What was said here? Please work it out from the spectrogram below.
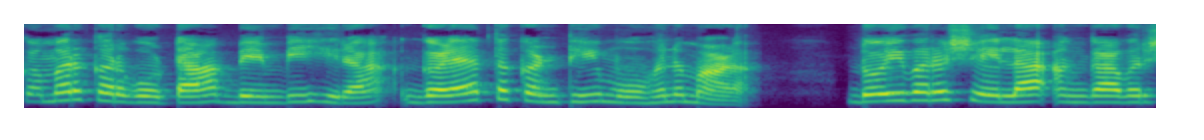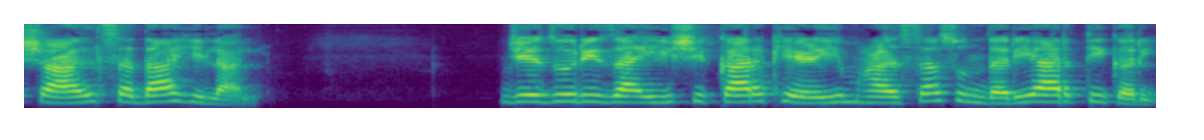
कमर करगोटा बेंबी हिरा गळ्यात कंठी मोहनमाळा डोईवर शेला अंगावर शाल सदा हिलाल. जेजुरी जाई शिकार खेळी म्हाळसा सुंदरी आरती करी.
